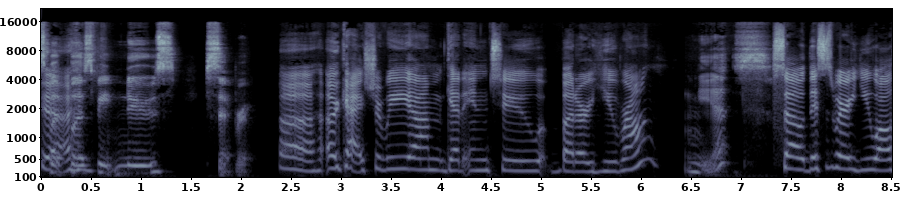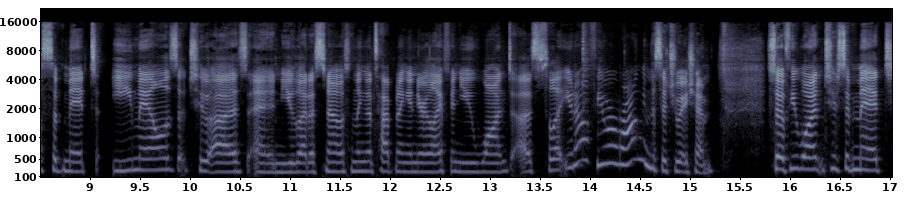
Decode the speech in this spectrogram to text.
yeah. but BuzzFeed News, separate. Uh, okay, should we um, get into But Are You Wrong? Yes. So, this is where you all submit emails to us and you let us know something that's happening in your life and you want us to let you know if you were wrong in the situation. So if you want to submit,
